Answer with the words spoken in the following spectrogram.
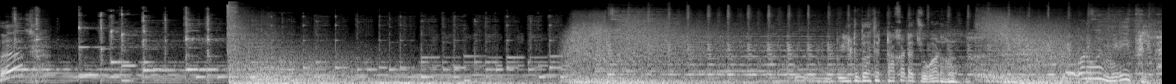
বিল্টু দাদের টাকাটা জোগাড় হল এবার আমার মেরেই ফেলবে।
